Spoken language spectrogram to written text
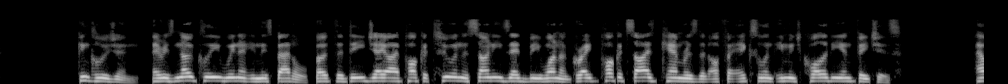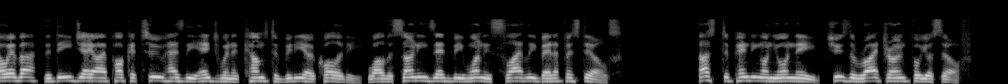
Conclusion. There is no clear winner in this battle, both the DJI Pocket 2 and the Sony ZV-1 are great pocket-sized cameras that offer excellent image quality and features. However, the DJI Pocket 2 has the edge when it comes to video quality, while the Sony ZV-1 is slightly better for stills. Thus, depending on your need, choose the right drone for yourself.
